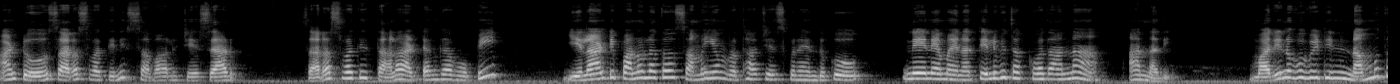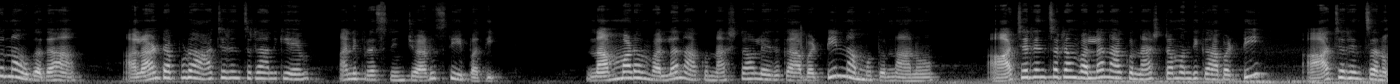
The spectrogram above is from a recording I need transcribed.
అంటూ సరస్వతిని సవాలు చేశాడు. సరస్వతి తల అడ్డంగా ఊపి ఇలాంటి పనులతో సమయం వృధా చేసుకునేందుకు నేనేమైనా తెలివి తక్కువదాన్నా అన్నది. మరి నువ్వు వీటిని నమ్ముతున్నావు కదా అలాంటప్పుడు ఆచరించడానికి? ఏం అని ప్రశ్నించాడు శ్రీపతి. నమ్మడం వల్ల నాకు నష్టం లేదు కాబట్టి నమ్ముతున్నాను. ఆచరించడం వల్ల నాకు నష్టం ఉంది కాబట్టి ఆచరించను.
